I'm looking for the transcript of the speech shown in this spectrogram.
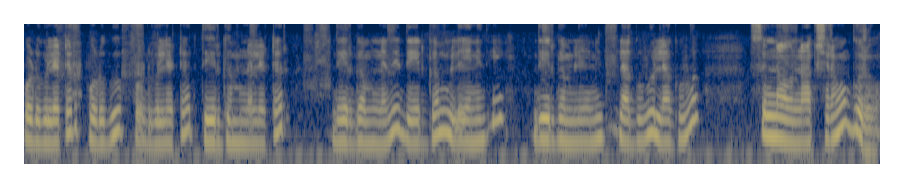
పొడుగు లెటర్ పొడుగు పొడుగు లెటర్ దీర్ఘం ఉన్న లెటర్ దీర్ఘం ఉన్నది దీర్ఘం లేనిది దీర్ఘం లేనిది లఘువు లఘువు సున్నా ఉన్న అక్షరము గురువు.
